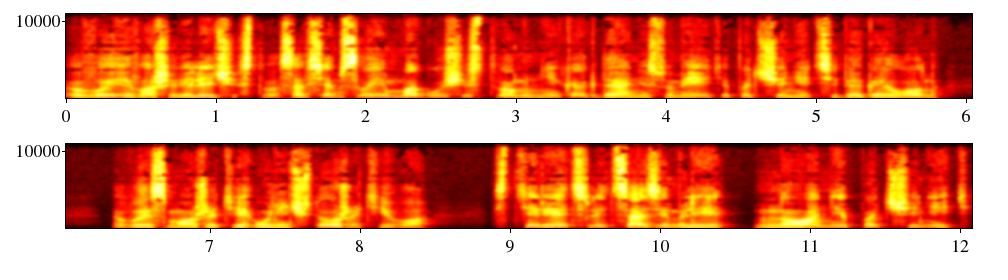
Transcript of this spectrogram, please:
«Вы, Ваше Величество, со всем своим могуществом никогда не сумеете подчинить себе Гайлон. Вы сможете уничтожить его, стереть с лица земли, но не подчинить.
